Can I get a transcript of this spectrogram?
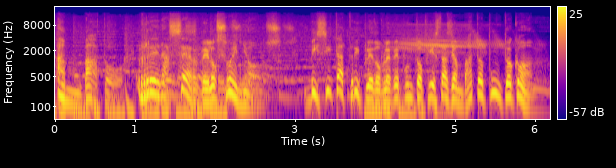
Ambato, Renacer de los Sueños. Visita www.fiestasdeambato.com.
